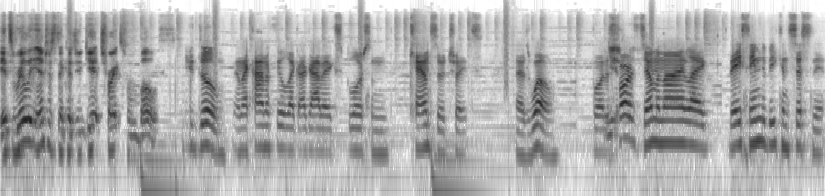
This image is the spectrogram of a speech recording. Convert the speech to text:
it's really interesting because you get traits from both. You do, and I kind of feel like I gotta explore some Cancer traits as well. But as Yeah. far as Gemini, like they seem to be consistent.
